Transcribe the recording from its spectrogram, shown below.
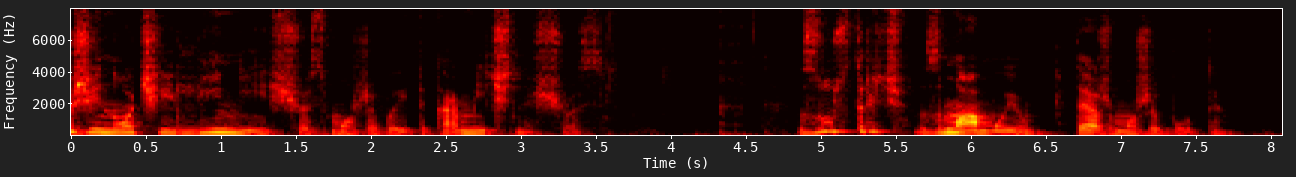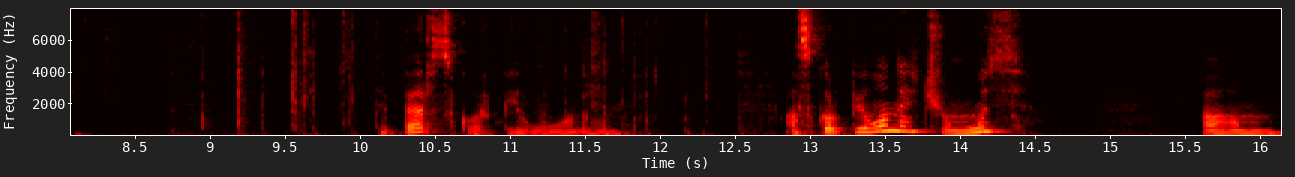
жіночій лінії щось може вийти, кармічне щось. Зустріч з мамою теж може бути. Тепер скорпіони. А скорпіони чомусь ем,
